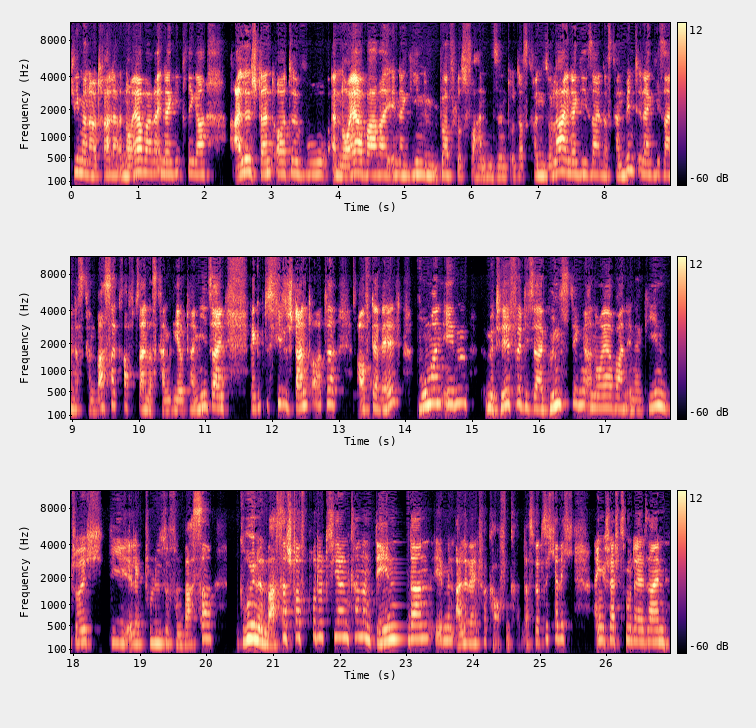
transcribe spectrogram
klimaneutraler erneuerbarer Energieträger alle Standorte, wo erneuerbare Energien im Überfluss vorhanden sind. Und das kann Solarenergie sein, das kann Windenergie sein, das kann Wasserkraft sein, das kann Geothermie sein. Da gibt es viele Standorte auf der Welt, wo man eben mit Hilfe dieser günstigen erneuerbaren Energien durch die Elektrolyse von Wasser grünen Wasserstoff produzieren kann und den dann eben in alle Welt verkaufen kann. Das wird sicherlich ein Geschäftsmodell sein,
